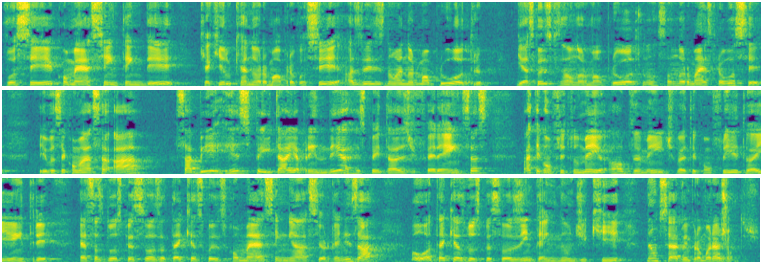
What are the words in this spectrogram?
você comece a entender que aquilo que é normal para você, às vezes não é normal para o outro. E as coisas que são normal para o outro não são normais para você. E você começa a saber respeitar e aprender a respeitar as diferenças. Vai ter conflito no meio? Obviamente vai ter conflito aí entre essas duas pessoas até que as coisas comecem a se organizar ou até que as duas pessoas entendam de que não servem para morar juntas.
